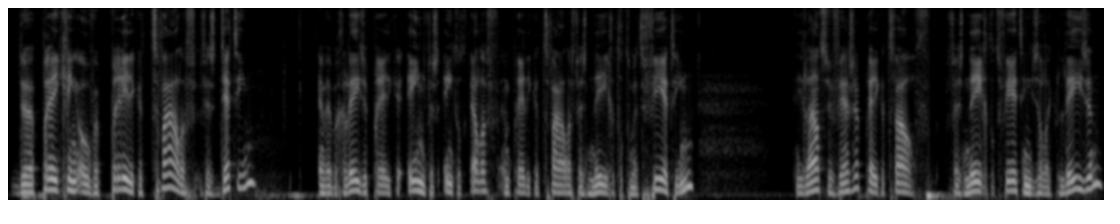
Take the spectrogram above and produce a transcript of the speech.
De preek ging over Prediker 12, vers 13. En we hebben gelezen Prediker 1, vers 1 tot 11 en Prediker 12, vers 9 tot en met 14. Die laatste verse, Prediker 12, vers 9 tot 14, die zal ik lezen.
